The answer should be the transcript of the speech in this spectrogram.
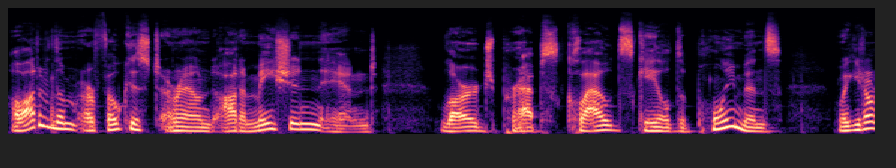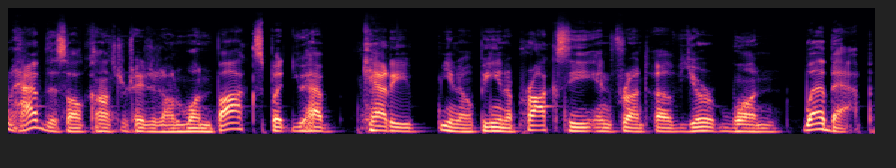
A lot of them are focused around automation and large, perhaps cloud scale deployments where you don't have this all concentrated on one box, but you have Caddy, you know, being a proxy in front of your one web app.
